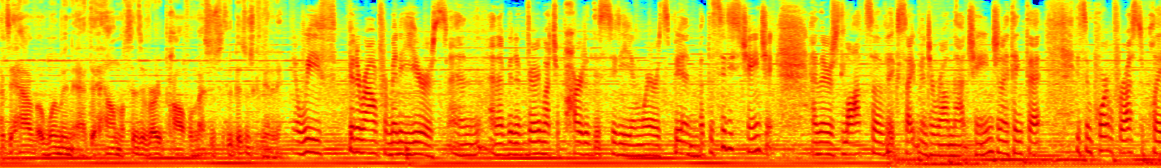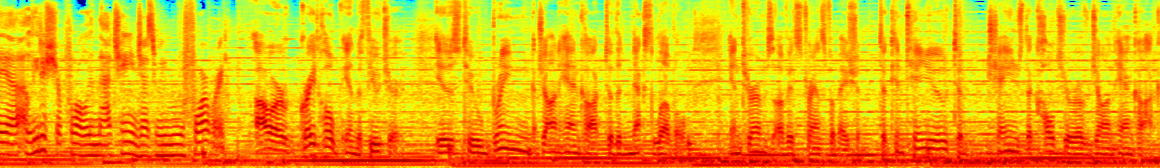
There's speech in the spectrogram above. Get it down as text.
And to have a woman at the helm sends a very powerful message to the business community. You know, we've been around for many years, and, and I've been a, very much a part of this city and where it's been. But the city's changing, and there's lots of excitement around that change. And I think that it's important for us to play a, a leadership role in that change as we move forward. Our great hope in the future is to bring John Hancock to the next level in terms of its transformation, to continue to change the culture of John Hancock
